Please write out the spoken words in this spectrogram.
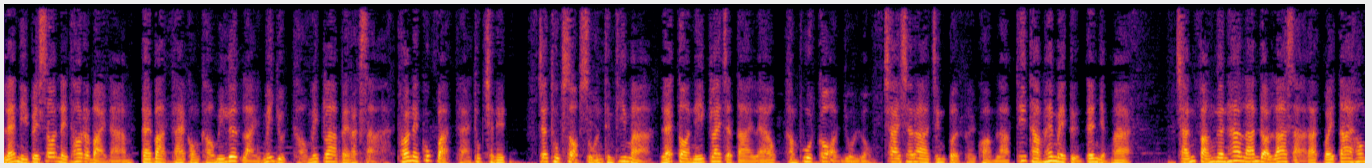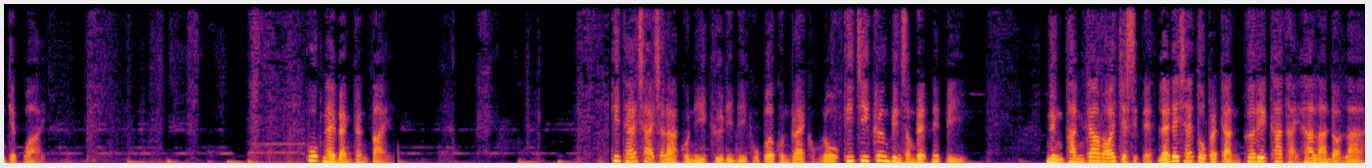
และหนีไปซ่อนในท่อระบายน้ำแต่บาดแผลของเขามีเลือดไหลไม่หยุดเขาไม่กล้าไปรักษา เพราะในคุกบาดแผลทุกชนิด จะถูกสอบสวนถึงที่มา และตอนนี้ใกล้จะตายแล้วคำพูดก็อ่อนโยนลง ชายชราจึงเปิดเผยความลับที่ทำให้ไม่ตื่นเต้นอย่างมาก ฉันฝังเงิน 5 ล้านดอลลาร์สหรัฐไว้ใต้ห้องเก็บไวน์พวกนายแบ่งกันไปที่แท้ชายชราคนนี้คือดีบีคูเปอร์คนแรกของโลกที่จี้เครื่องบินสำเร็จในปี 1971 และได้ใช้ตัวประกันเพื่อเรียกค่าไถ่ 5 ล้านดอลลาร์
